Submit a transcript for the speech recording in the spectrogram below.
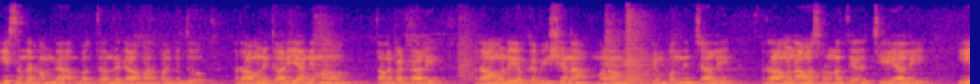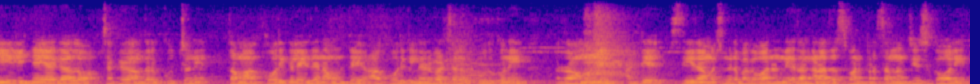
ఈ సందర్భంగా భక్తులందరికీ ఆహ్వానం పలుకుతూ రాముని కార్యాన్ని మనం తలపెట్టాలి. రాముడి యొక్క విషయన మనం పెంపొందించాలి. రామనామ స్మరణ చేయాలి. ఈ యజ్ఞయాగాల్లో చక్కగా అందరూ కూర్చొని తమ కోరికలు ఏదైనా ఉంటే ఆ కోరికలు నెరవేర్చాలని కోరుకొని రాముణ్ణి అంటే శ్రీరామచంద్ర భగవాను రంగనాథ స్వామిని ప్రసన్నం చేసుకోవాలి.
